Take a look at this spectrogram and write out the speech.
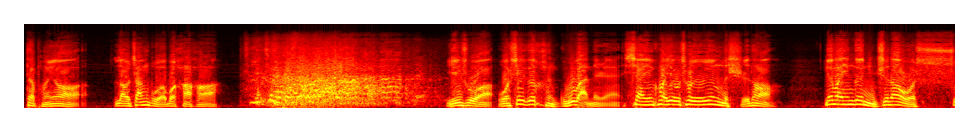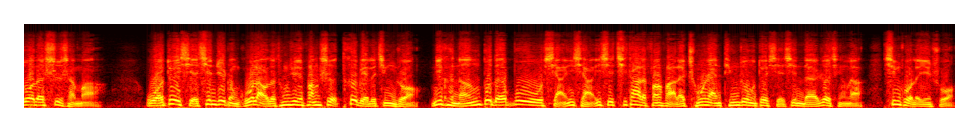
的朋友老张伯伯，哈哈。银叔，我是一个很古板的人，像一块又臭又硬的石头。另外，英哥，你知道我说的是什么？我对写信这种古老的通讯方式特别的敬重，你可能不得不想一想一些其他的方法来重燃听众对写信的热情了。辛苦了，银叔。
